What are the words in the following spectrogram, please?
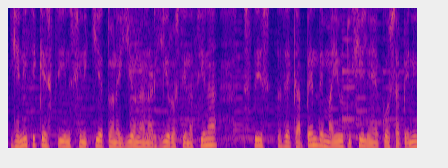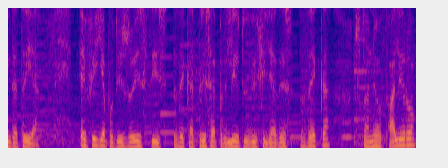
γεννήθηκε στην συνοικία των Αγίων Αναργύρων στην Αθήνα στις 15 Μαΐου του 1953. Έφυγε από τη ζωή στις 13 Απριλίου του 2010 στο Νέο Φάληρο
